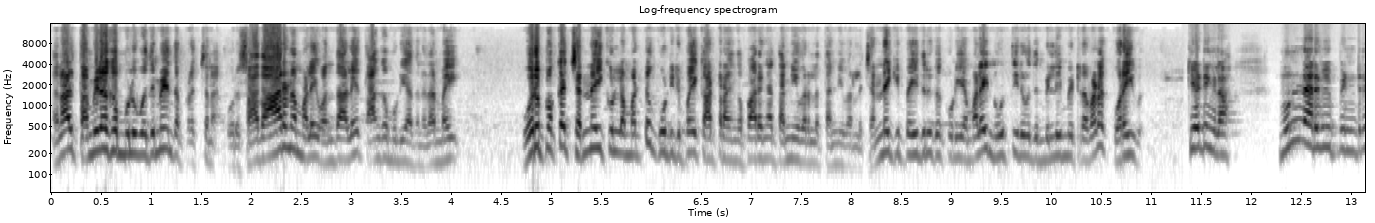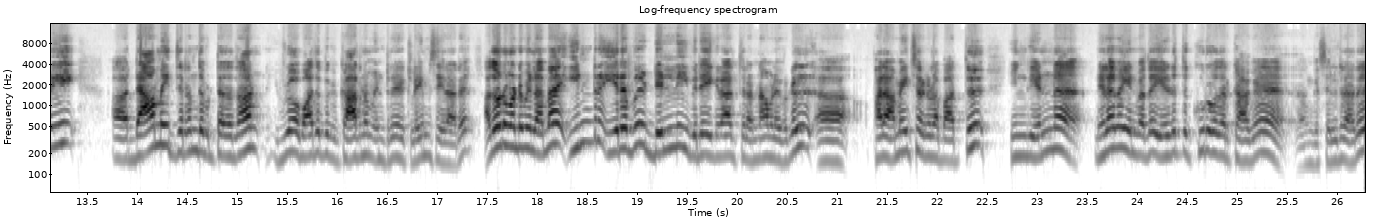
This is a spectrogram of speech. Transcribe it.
அதனால் தமிழகம் முழுவதுமே இந்த பிரச்சனை. ஒரு சாதாரண மழை வந்தாலே தாங்க முடியாத நிலைமை. ஒரு பக்கம் சென்னைக்குள்ள மட்டும் கூட்டிட்டு போய் காட்டுறாங்க. பாருங்க தண்ணி வரல தண்ணி வரல. சென்னைக்கு பெய்திருக்கக்கூடிய மழை நூத்தி இருபது மில்லிமீட்டரை விட குறைவு. கேட்டிங்களா? முன் அறிவிப்பின்றி டேமை திறந்து விட்டது தான் இவ்வளோ பாதிப்புக்கு காரணம் என்று கிளைம் செய்கிறாரு அதோடு மட்டும் இல்லாமல் இன்று இரவு டெல்லி விரைகிறார் திரு அண்ணாமலை அவர்கள். பல அமைச்சர்களை பார்த்து இங்கு என்ன நிலைமை என்பதை எடுத்து கூறுவதற்காக அங்கே செல்கிறாரு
